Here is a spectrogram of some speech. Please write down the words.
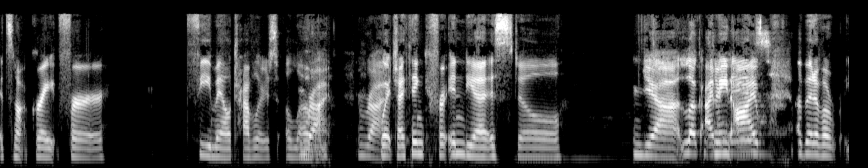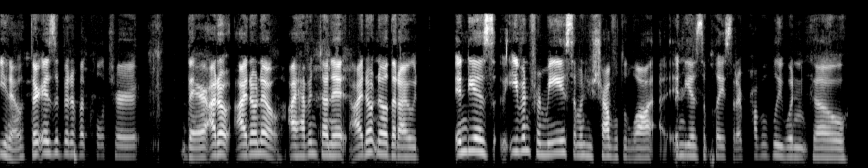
it's not great for female travelers alone. Right. Right. Which I think for India is still yeah. Look, I mean, I a bit of a, you know, there is a bit of a culture there. I don't I don't know. I haven't done it. I don't know that I would India's even for me, someone who's traveled a lot, India's the place that I probably wouldn't go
